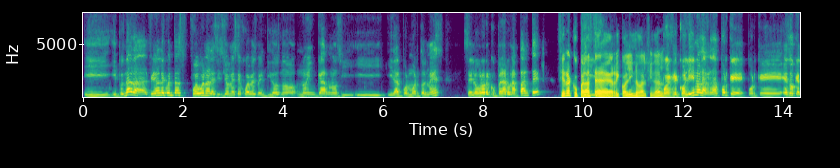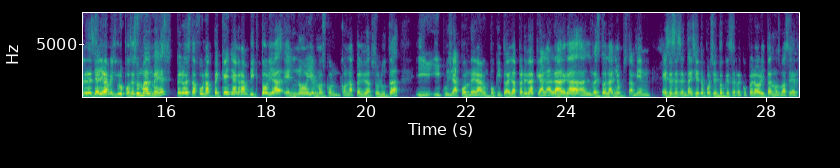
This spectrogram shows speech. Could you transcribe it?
Y, y pues nada, al final de cuentas fue buena decisión ese jueves 22 no, no hincarnos y, y- y dar por muerto el mes. Se logró recuperar una parte. Sí recuperaste Ricolino al final. Pues ricolino, la verdad, porque, porque es lo que le decía ayer a mis grupos. Es un mal mes, pero esta fue una pequeña, gran victoria, el no irnos con, con la pérdida absoluta y, y, pues ya ponderar un poquito ahí la pérdida, que a la larga, al resto del año, pues también ese 67% que se recuperó ahorita nos va a ser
